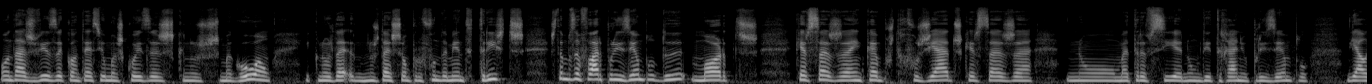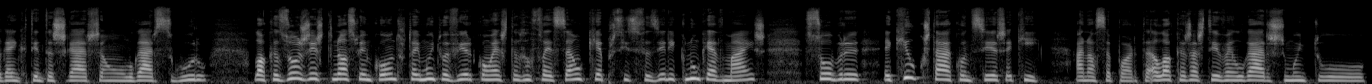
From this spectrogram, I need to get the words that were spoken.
onde às vezes acontecem umas coisas que nos magoam e que nos, de, nos deixam profundamente tristes. Estamos a falar, por exemplo, de mortes, quer seja em campos de refugiados, quer seja numa travessia no Mediterrâneo, por exemplo, de alguém que tenta chegar a um lugar seguro. Locas, hoje este nosso encontro tem muito a ver com esta reflexão que é preciso fazer e que nunca é demais sobre aquilo que está a acontecer aqui, à nossa porta. A Loca já esteve em lugares muito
